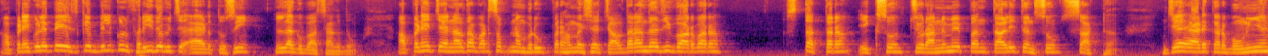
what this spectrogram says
ਆਪਣੇ ਕੋਲੇ ਭੇਜ ਕੇ ਬਿਲਕੁਲ ਫ੍ਰੀ ਦੇ ਵਿੱਚ ਐਡ ਤੁਸੀਂ ਲਗਵਾ ਸਕਦੇ ਹੋ। ਆਪਣੇ ਚੈਨਲ ਦਾ WhatsApp ਨੰਬਰ ਉੱਪਰ ਹਮੇਸ਼ਾ ਚੱਲਦਾ ਰਹਿੰਦਾ ਜੀ, ਵਾਰ-ਵਾਰ 77 194 45 360 ਜੇ ਐਡ ਕਰਵਾਉਣੀ ਹੈ,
